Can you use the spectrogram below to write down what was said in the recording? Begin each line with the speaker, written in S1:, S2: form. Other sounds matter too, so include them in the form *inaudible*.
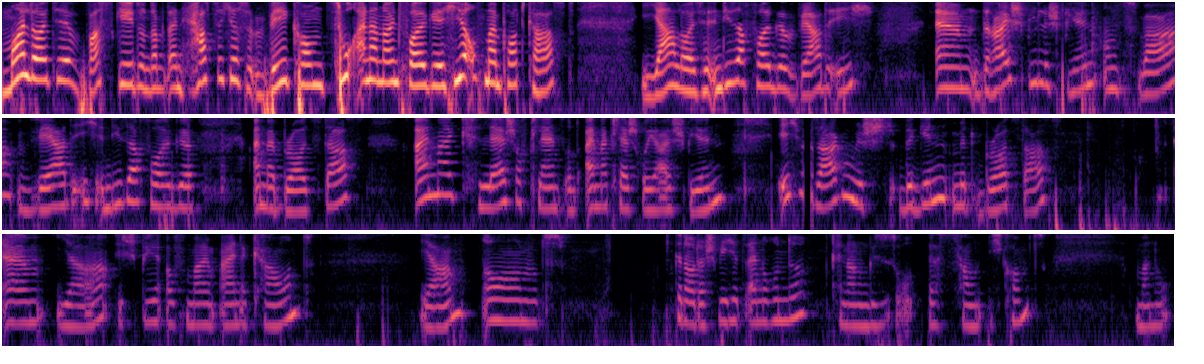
S1: Moin Leute, was geht und damit ein herzliches Willkommen zu einer neuen Folge hier auf meinem Podcast. Ja Leute, in dieser Folge werde ich ähm, drei Spiele spielen und zwar werde ich in dieser Folge einmal Brawl Stars, einmal Clash of Clans und einmal Clash Royale spielen. Ich würde sagen, wir beginnen mit Brawl Stars. Ähm, ja, ich spiele auf meinem einen Account. Ja, und Genau, da spiele ich jetzt eine Runde. Keine Ahnung, wieso der Sound nicht kommt. Manu.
